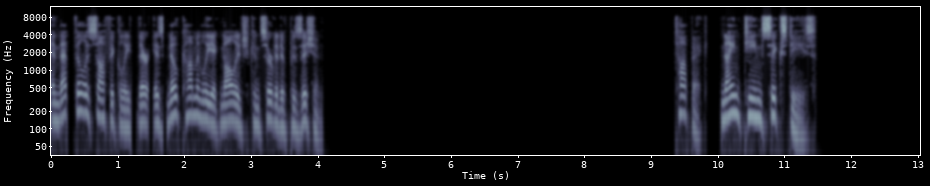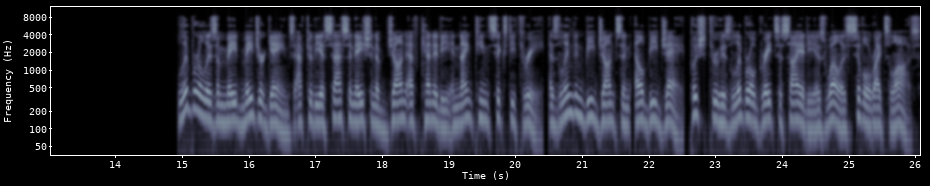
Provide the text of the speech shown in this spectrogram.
and that, philosophically, there is no commonly acknowledged conservative position. 1960s Liberalism made major gains after the assassination of John F. Kennedy in 1963, as Lyndon B. Johnson LBJ pushed through his liberal Great Society as well as civil rights laws.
